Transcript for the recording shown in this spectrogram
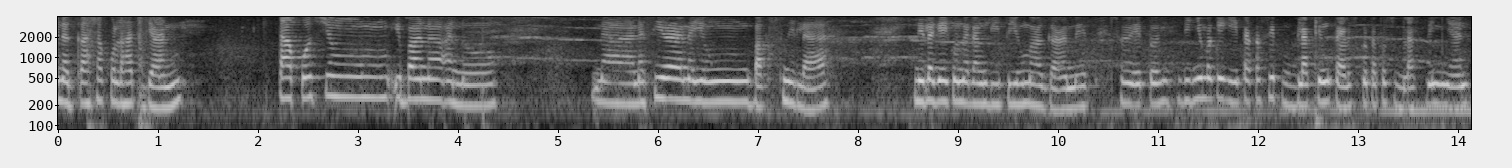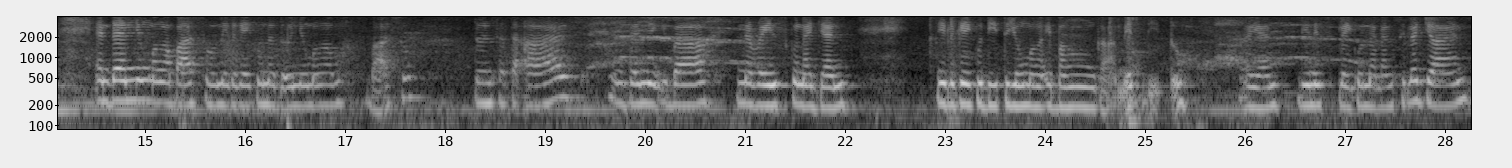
pinagkasya ko lahat dyan. Tapos yung iba na ano, na nasira na yung box nila, nilagay ko na lang dito yung mga gamit. So, ito, hindi nyo makikita kasi black yung tiles ko, tapos black din yan. And then, yung mga baso, nilagay ko na doon yung mga baso doon sa taas. And then yung iba, na-range ko na dyan. Nilagay ko dito yung mga ibang gamit dito. Ayan, dinisplay ko na lang sila dyan.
